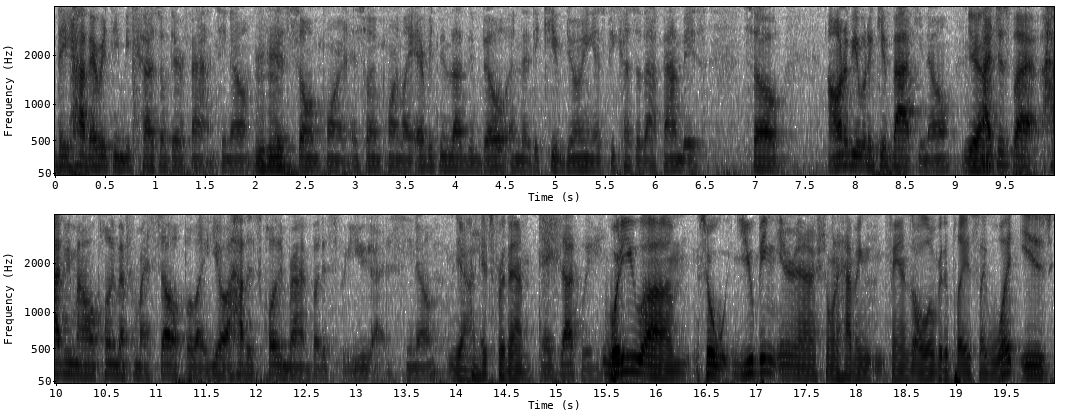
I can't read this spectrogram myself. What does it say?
they have everything because of their fans you know? Mhm. it's so important it's so important. Like everything that they built and that they keep doing is because of that fan base. So I want to be able to give back, you know, Yeah. not just by having my own clothing brand for myself, but like, yo, I have this clothing brand, but it's for you guys, you know. Yeah, it's for them. Exactly. What do you um so you being international and having fans all over the place, like what is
